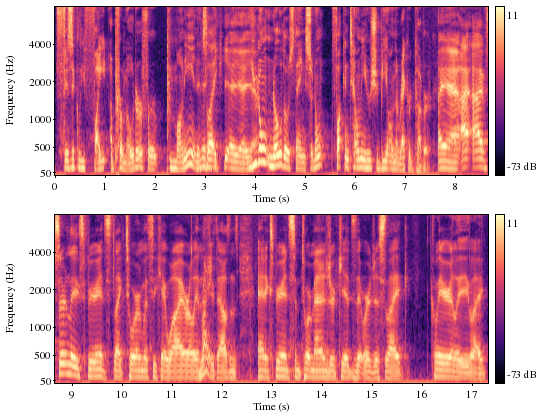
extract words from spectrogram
physically fight a promoter for money and it's like Yeah, yeah, yeah. you don't know those things so don't fucking tell me who should be on the record cover Uh, Yeah, I, I've certainly experienced like touring with CKY early in Right. the 2000s and experienced some tour manager kids that were just like clearly like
